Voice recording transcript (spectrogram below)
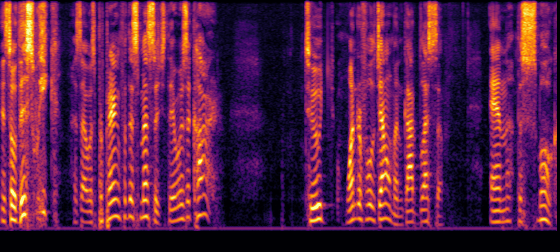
And so this week, as I was preparing for this message, there was a car. Two wonderful gentlemen, God bless them. And the smoke,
